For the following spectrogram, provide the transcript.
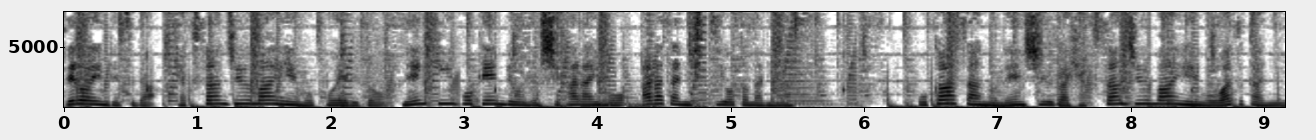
0円ですが、130万円を超えると、年金保険料の支払いも新たに必要となります。お母さんの年収が130万円をわずかに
